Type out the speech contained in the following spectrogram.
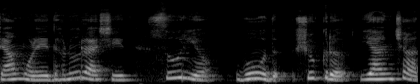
त्यामुळे धनुराशीत सूर्य बुध शुक्र यांच्यात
